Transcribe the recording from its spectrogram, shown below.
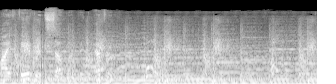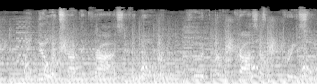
My favorite sub-weapon ever. No, it's not the cross, though good cross is pretty sweet.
